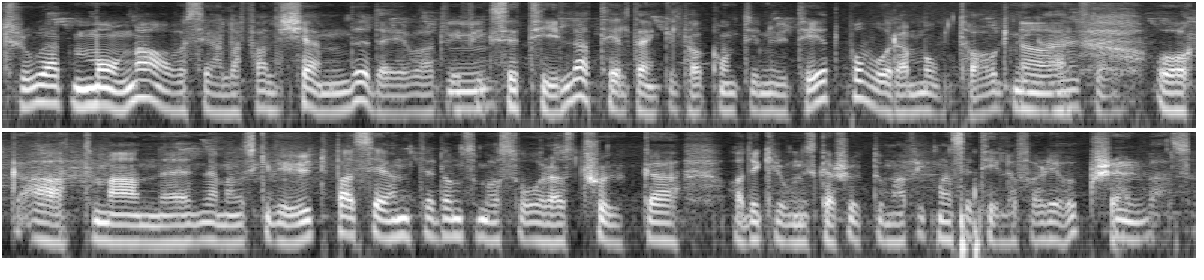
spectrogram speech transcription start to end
tror jag att många av oss i alla fall kände det och att vi Mm. fick se till att helt enkelt ha kontinuitet på våra mottagningar. Ja. Och att man eh, när man skriver ut patienter, de som var svårast sjuka och hade kroniska sjukdomar fick man se till att följa upp själv. Mm. Alltså.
